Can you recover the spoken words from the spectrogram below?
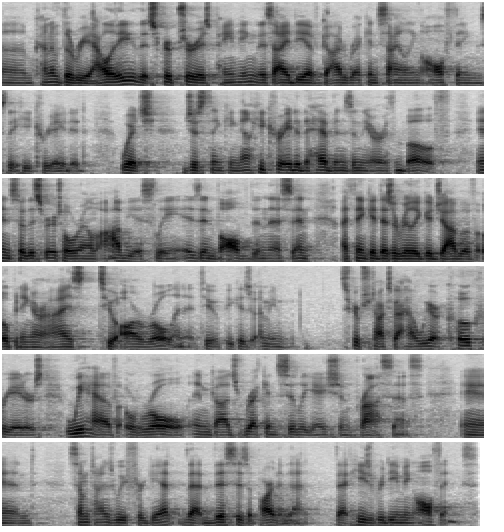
um, kind of the reality that Scripture is painting this idea of God reconciling all things that He created, which just thinking now He created the heavens and the earth both. And so the spiritual realm obviously is involved in this. And I think it does a really good job of opening our eyes to our role in it too. Because, I mean, Scripture talks about how we are co creators. We have a role in God's reconciliation process. And sometimes we forget that this is a part of that, that He's redeeming all things,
